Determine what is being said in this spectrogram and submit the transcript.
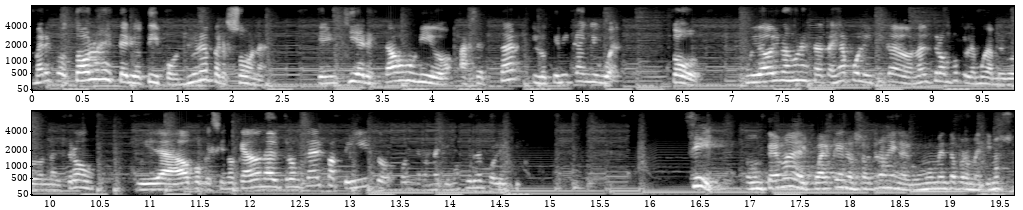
marico, todos los estereotipos de una persona que quiere Estados Unidos aceptar lo tiene Kanye West, todo. Cuidado, y no es una estrategia política de Donald Trump porque él es muy amigo de Donald Trump. Cuidado, porque si no queda Donald Trump, queda el papito. Coño, nos metimos por el político. Sí, un tema del cual que nosotros en algún momento prometimos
